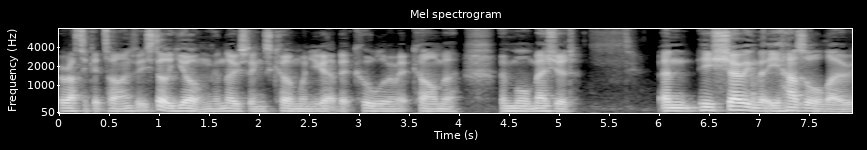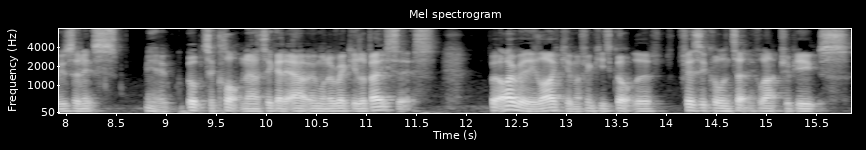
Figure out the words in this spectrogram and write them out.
erratic at times, but he's still young, and those things come when you get a bit cooler, a bit calmer, and more measured. And he's showing that he has all those, and it's you know up to Klopp now to get it out of him on a regular basis. But I really like him. I think he's got the physical and technical attributes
